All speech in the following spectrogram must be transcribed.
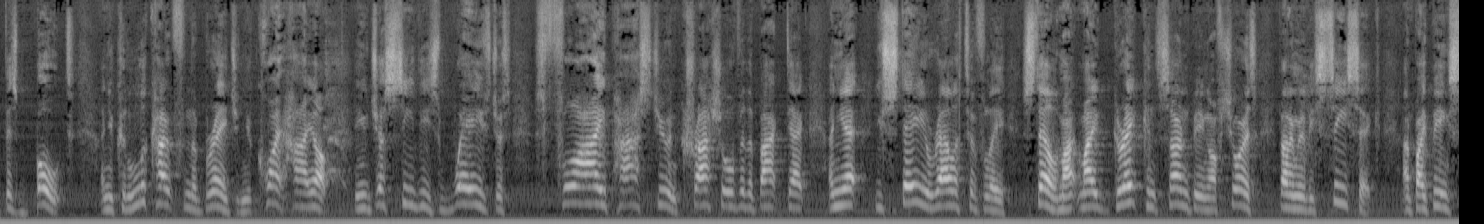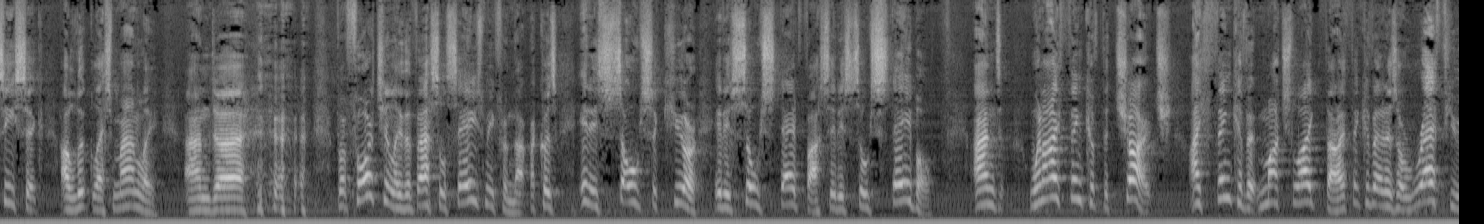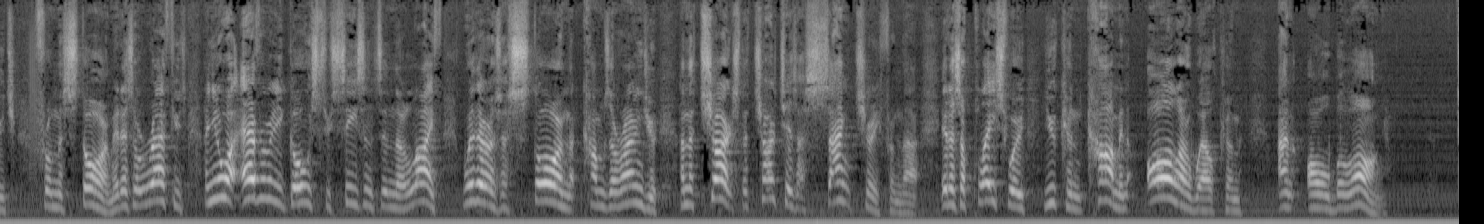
this boat and you can look out from the bridge and you're quite high up and you just see these waves just fly past you and crash over the back deck and yet you stay relatively still. My, my great concern being offshore is that I'm going to be seasick and by being seasick I'll look less manly. And, uh, but fortunately the vessel saves me from that because it is so secure, it is so steadfast, it is so stable. And when I think of the church, I think of it much like that. I think of it as a refuge from the storm. It is a refuge. And you know what? Everybody goes through seasons in their life where there is a storm that comes around you. And the church, the church is a sanctuary from that. It is a place where you can come and all are welcome and all belong.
